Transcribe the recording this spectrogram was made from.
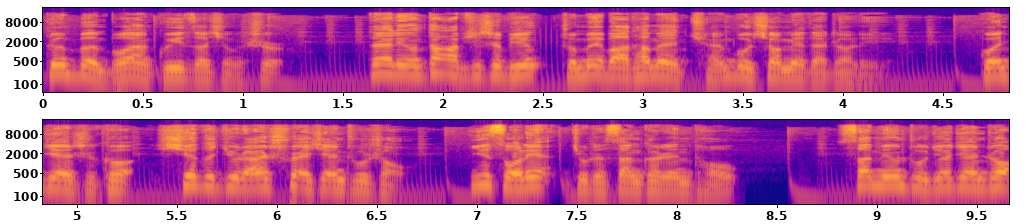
根本不按规则行事，带领大批士兵准备把他们全部消灭在这里。关键时刻，蝎子居然率先出手，一锁链就是三颗人头。三名主角见状，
